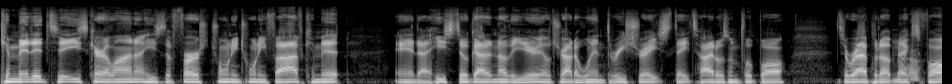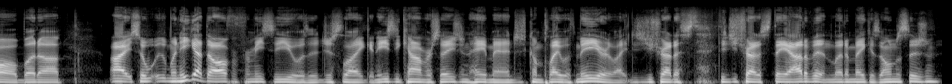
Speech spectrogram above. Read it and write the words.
Committed to East Carolina. He's the first 2025 commit, and uh, he's still got another year. He'll try to win three straight state titles in football to wrap it up next Uh-huh. fall. But uh, all right, so when he got the offer from ECU, was it just like an easy conversation? Hey, man, just come play with me, or like did you try to did you try to stay out of it and let him make his own decision?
